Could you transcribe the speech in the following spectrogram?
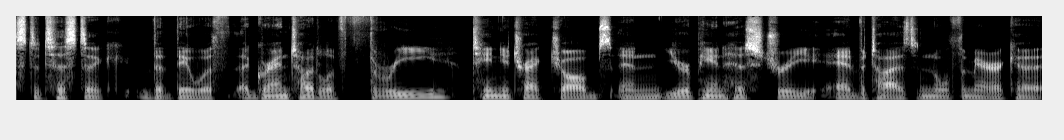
statistic that there were a grand total of three tenure track jobs in European history advertised in North America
